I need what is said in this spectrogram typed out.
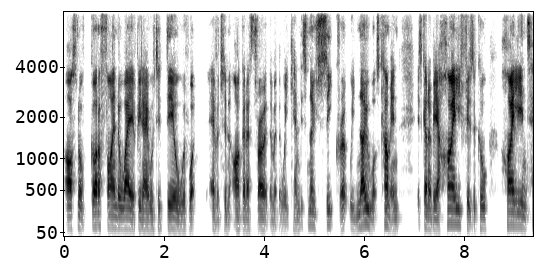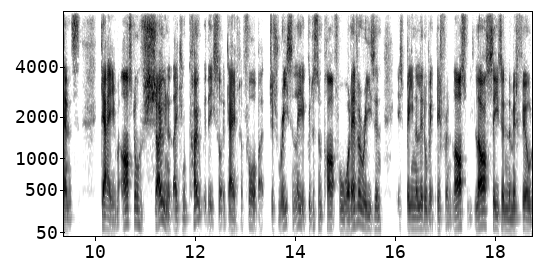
Arsenal have got to find a way of being able to deal with what Everton are going to throw at them at the weekend. It's no secret. We know what's coming. It's going to be a highly physical, highly intense game. Arsenal have shown that they can cope with these sort of games before, but just recently at Goodison Park, for whatever reason, it's been a little bit different. Last last season, the midfield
